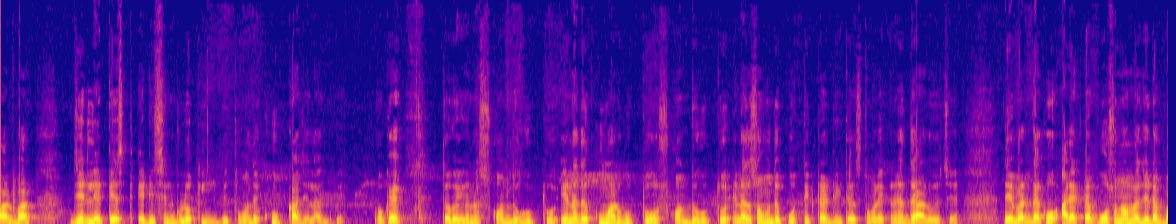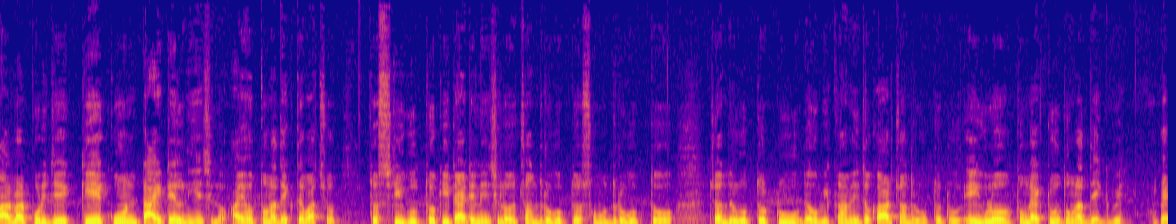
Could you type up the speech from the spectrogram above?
বারবার যে লেটেস্ট এডিশনগুলো কিনবে, তোমাদের খুব কাজে লাগবে। ওকে তবে এখানে স্কন্দগুপ্ত, এনাদের কুমারগুপ্ত, স্কন্দগুপ্ত, এনাদের সম্বন্ধে প্রত্যেকটা ডিটেলস তোমার এখানে দেওয়া রয়েছে। তো এবার দেখো আরেকটা প্রশ্ন আমরা যেটা বারবার পড়ি যে কে কোন টাইটেল নিয়েছিল? আই হোপ তোমরা দেখতে পাচ্ছ। তো শ্রীগুপ্ত কি টাইটেল নিয়েছিল? চন্দ্রগুপ্ত, সমুদ্রগুপ্ত, চন্দ্রগুপ্ত টু দেখো বিক্রমাদিত্য কার? চন্দ্রগুপ্ত টু এইগুলো তোমরা একটু তোমরা দেখবে। ওকে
